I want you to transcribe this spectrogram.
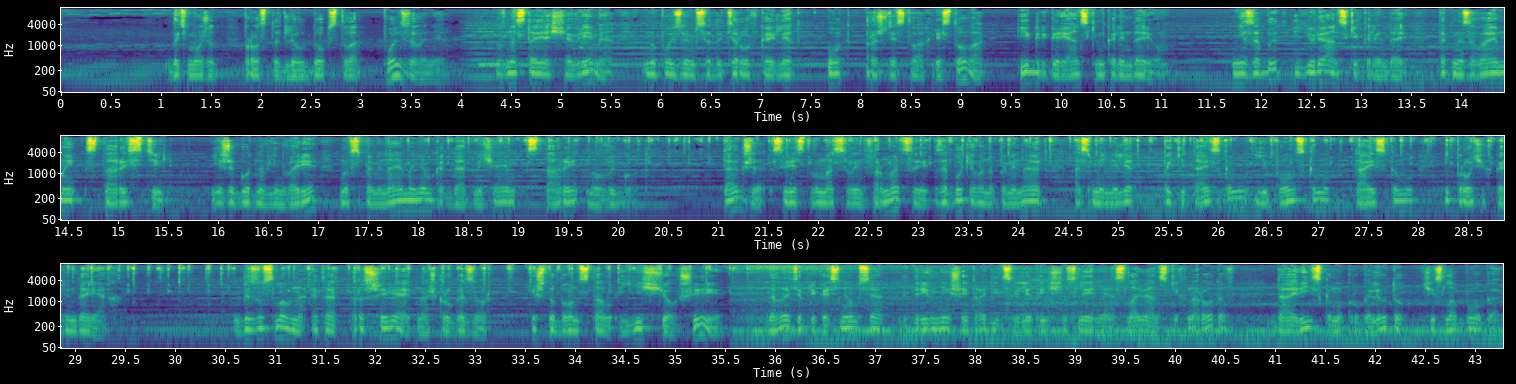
Быть может, просто для удобства пользования? В настоящее время мы пользуемся датировкой лет от Рождества Христова и Григорианским календарем. Не забыт и юлианский календарь, так называемый «старый стиль». Ежегодно в январе мы вспоминаем о нем, когда отмечаем Старый Новый год. Также средства массовой информации заботливо напоминают о смене лет по китайскому, японскому, тайскому и прочих календарях. Безусловно, это расширяет наш кругозор, и чтобы он стал еще шире, давайте прикоснемся к древнейшей традиции летоисчисления славянских народов до арийскому круголету числа Бога,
